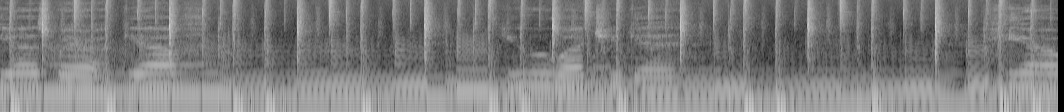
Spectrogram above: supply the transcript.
Here's where I give you what you get. Here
